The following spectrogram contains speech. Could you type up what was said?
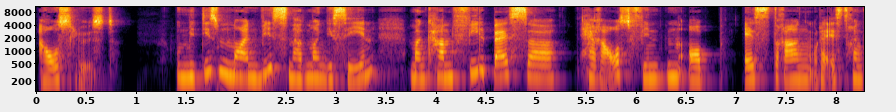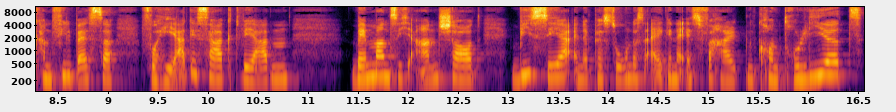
auslöst. Und mit diesem neuen Wissen hat man gesehen, man kann viel besser herausfinden, ob Essdrang oder Essdrang kann viel besser vorhergesagt werden, wenn man sich anschaut, wie sehr eine Person das eigene Essverhalten kontrolliert,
